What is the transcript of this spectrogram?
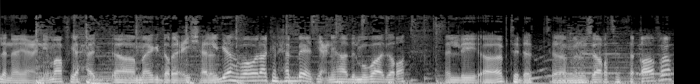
كلنا يعني ما في أحد آه، ما يقدر يعيش على القهوة ولكن حبيت يعني هذه المبادرة اللي آه، ابتدت آه، من وزارة الثقافة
